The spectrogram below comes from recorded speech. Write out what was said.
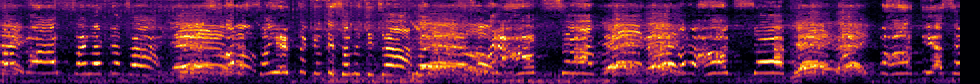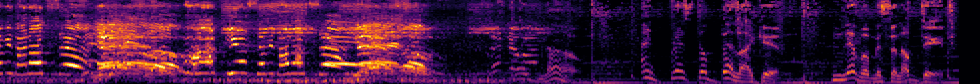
कामगार संघटनेचा. अरे संयुक्त कृती समितीचा. अरे हम सब अरे हम सब भारतीय संविधानाचं. भारतीय संविधानाचं now and press the bell icon. Never miss an update.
